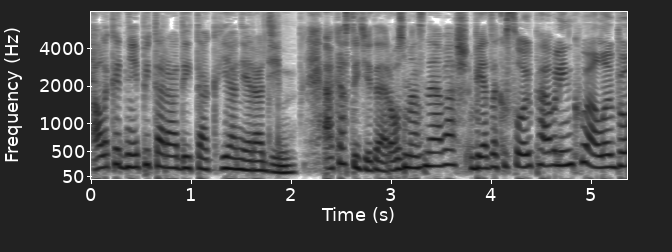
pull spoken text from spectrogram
Ale keď nepýta rady, tak ja neradím. Aká si teta? Rozmaznávaš viac ako svoju Pavlinku, alebo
